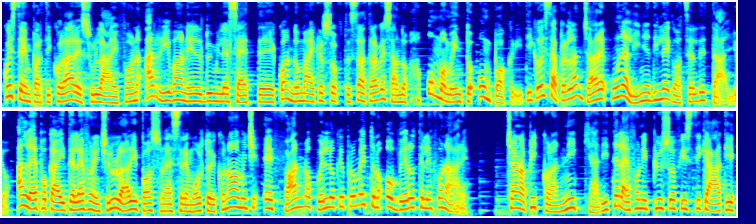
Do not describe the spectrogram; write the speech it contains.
Questa in particolare sull'iPhone arriva nel 2007, quando Microsoft sta attraversando un momento un po' critico e sta per lanciare una linea di negozi al dettaglio. All'epoca i telefoni cellulari cellulari possono essere molto economici e fanno quello che promettono, ovvero telefonare. C'è una piccola nicchia di telefoni più sofisticati,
